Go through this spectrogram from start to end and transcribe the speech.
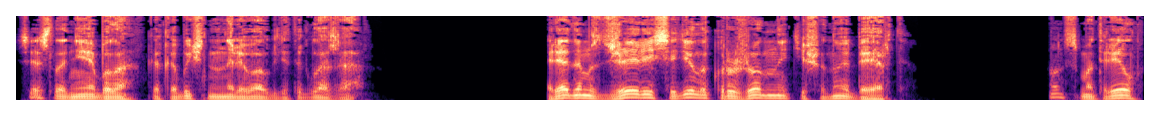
Сесла не было, как обычно наливал где-то глаза. Рядом с Джерри сидел окруженный тишиной Берт. Он смотрел,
